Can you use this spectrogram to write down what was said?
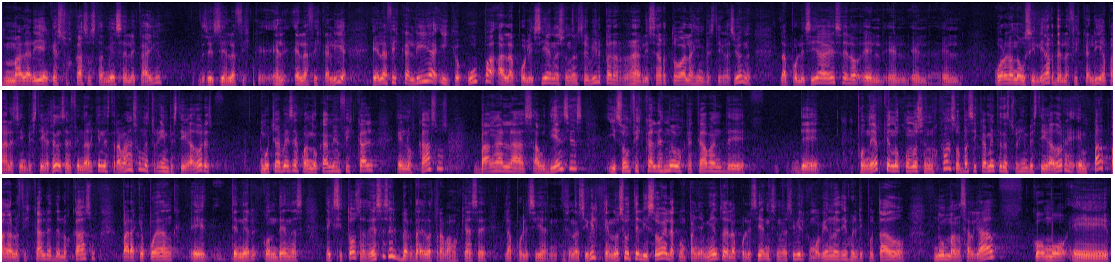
mal haría en que estos casos también se le caigan. Es decir, si es la, es la Fiscalía. Es la Fiscalía y que ocupa a la Policía Nacional Civil para realizar todas las investigaciones. La policía es el órgano auxiliar de la Fiscalía para las investigaciones. Al final quienes trabajan son nuestros investigadores. Muchas veces cuando cambian fiscal en los casos, van a las audiencias y son fiscales nuevos que acaban de, poner que no conocen los casos. Básicamente nuestros investigadores empapan a los fiscales de los casos para que puedan eh, tener condenas exitosas. Ese es el verdadero trabajo que hace la Policía Nacional Civil, que no se utilizó el acompañamiento de la Policía Nacional Civil, como bien lo dijo el diputado Numan Salgado, como eh,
